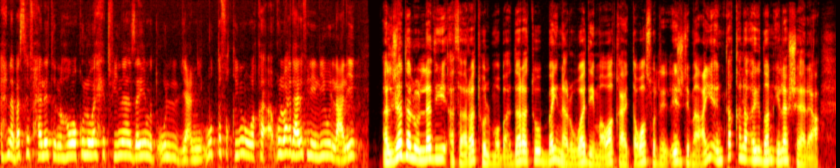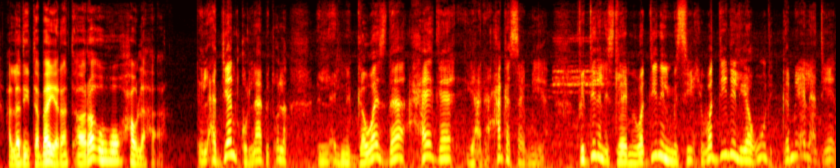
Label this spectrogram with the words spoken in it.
إحنا بس في حالة إن هو كل واحد فينا زي ما تقول يعني متفقين وكل واحد عارف اللي ليه واللي عليه. الجدل الذي أثارته المبادرة بين رواد مواقع التواصل الاجتماعي انتقل أيضا إلى الشارع الذي تباينت آراؤه حولها. الأديان كلها بتقول لك إن الجواز ده حاجة يعني حاجة سامية. في الدين الإسلامي والدين المسيحي والدين اليهودي جميع الأديان.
